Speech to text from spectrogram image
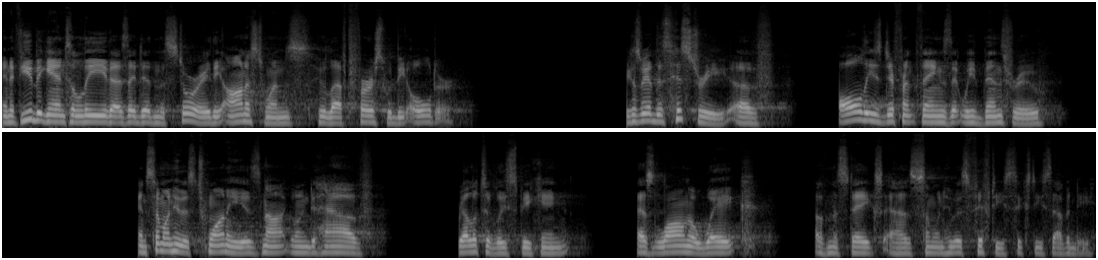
And if you began to leave as they did in the story, the honest ones who left first would be older. Because we have this history of all these different things that we've been through. And someone who is 20 is not going to have, relatively speaking, as long awake of mistakes as someone who is 50, 60, 70.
